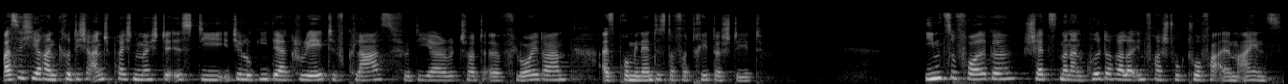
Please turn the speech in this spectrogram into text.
Was ich hieran kritisch ansprechen möchte, ist die Ideologie der Creative Class, für die ja Richard äh, Florida als prominentester Vertreter steht. Ihm zufolge schätzt man an kultureller Infrastruktur vor allem eins,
